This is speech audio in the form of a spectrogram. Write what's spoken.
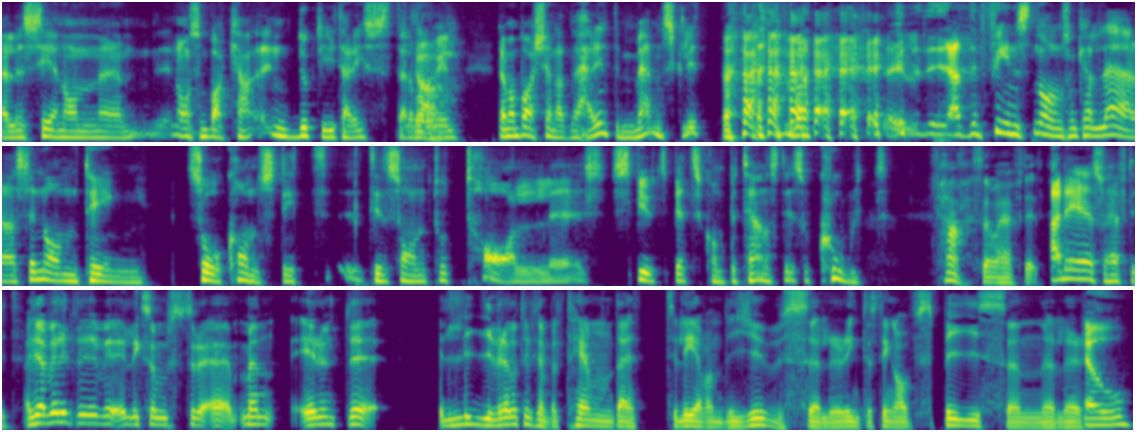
eller se någon, eh, någon som bara kan, en duktig gitarrist eller vad Ja. du vill. Där man bara känner att det här är inte mänskligt. att, bara, att det finns någon som kan lära sig någonting så konstigt till sån total eh, spjutspetskompetens. Det är så coolt. Fasen vad häftigt. Ja, det är så häftigt. Alltså, Jag vill inte liksom... strö- Men är du inte livrädd att till exempel tända ett levande ljus eller inte stänga av spisen eller... Jo.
